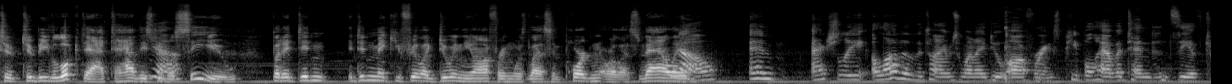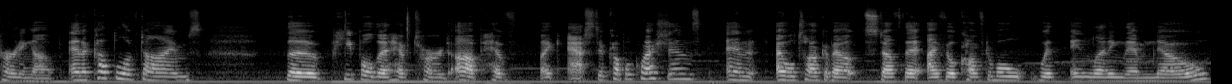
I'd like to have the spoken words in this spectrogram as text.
to, to be looked at, to have these Yeah. people see you, but it didn't it didn't make you feel like doing the offering was less important or less valid. No. And actually, a lot of the times when I do offerings, people have a tendency of turning up. And a couple of times, the people that have turned up have like asked a couple questions and I will talk about stuff that I feel comfortable with in letting them know.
